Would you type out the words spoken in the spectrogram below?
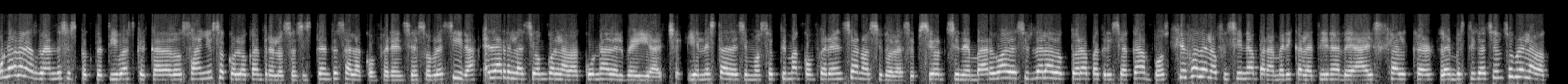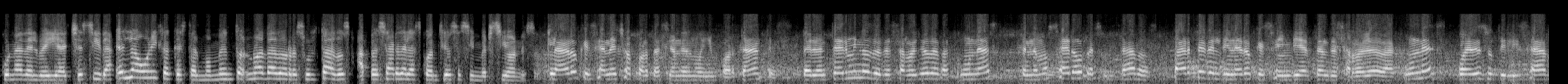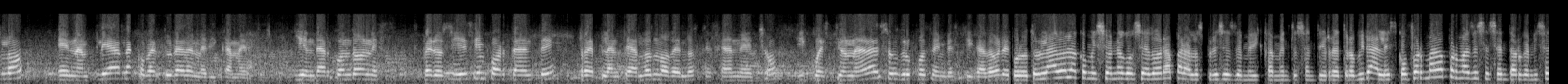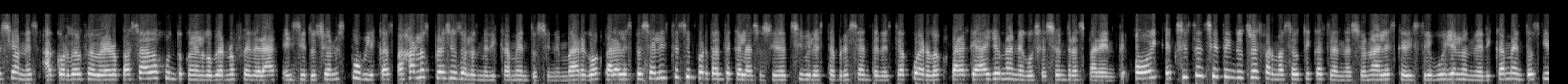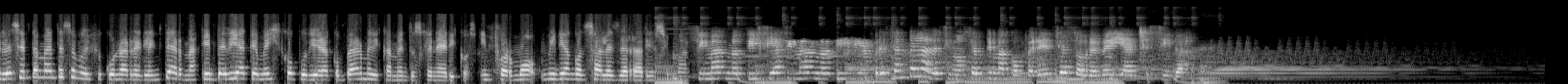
Una de las grandes expectativas que cada dos años se coloca entre los asistentes a la conferencia sobre SIDA es la relación con la vacuna del VIH, y en esta decimoséptima conferencia no ha sido la excepción. Sin embargo, a decir de la doctora Patricia Campos, jefa de la Oficina para América Latina de ICE Healthcare, la investigación sobre la vacuna del VIH-Sida es la única que hasta el momento no ha dado resultados a pesar de las cuantiosas inversiones. Claro que se han hecho aportaciones muy importantes, pero en términos de desarrollo de vacunas tenemos cero resultados. Parte del dinero que se invierte en desarrollo de vacunas puedes utilizarlo en ampliar la cobertura de medicamentos y en dar condones pero sí es importante replantear los modelos que se han hecho y cuestionar a esos grupos de investigadores. Por otro lado, la Comisión Negociadora para los Precios de Medicamentos Antirretrovirales, conformada por más de 60 organizaciones, acordó en febrero pasado, junto con el gobierno federal e instituciones públicas, bajar los precios de los medicamentos. Sin embargo, para el especialista es importante que la sociedad civil esté presente en este acuerdo para que haya una negociación transparente. Hoy existen siete industrias farmacéuticas transnacionales que distribuyen los medicamentos y recientemente se modificó una regla interna que impedía que México pudiera comprar medicamentos genéricos, informó Miriam González de Radio CIMAC. CIMAC Noticias, CIMAC Noticias presenta la decimoséptima conferencia sobre VIH-Sida.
